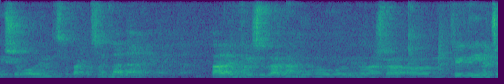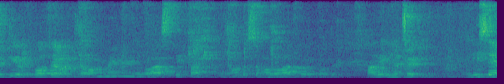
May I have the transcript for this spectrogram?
više vode, onda smo tako sam... Dva dana imali, da. Pa da, imali su dva dana za novu godinu, znaš, a, a, film je inače bio podelan kao ono menjanje vlasti, pa onda sam ovo lako da podelim. Ali inače, nisam ja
